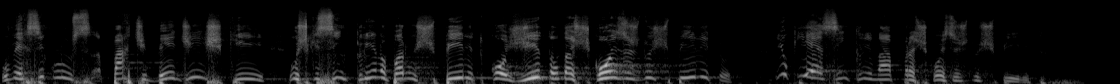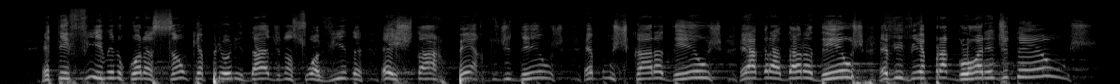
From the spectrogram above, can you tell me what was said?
O versículo, parte B, diz que os que se inclinam para o Espírito cogitam das coisas do Espírito. E o que é se inclinar para as coisas do Espírito? É ter firme no coração que a prioridade na sua vida é estar perto de Deus, é buscar a Deus, é agradar a Deus, é viver para a glória de Deus.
